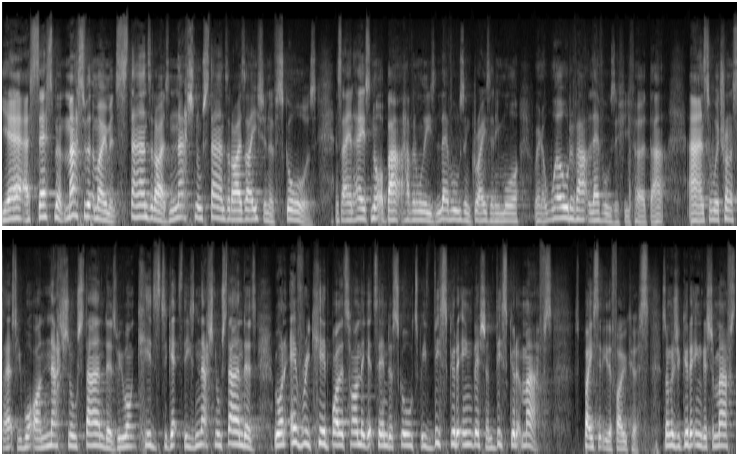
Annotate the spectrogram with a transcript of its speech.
Yeah, assessment, massive at the moment, standardized, national standardization of scores, and saying, hey, it's not about having all these levels and grades anymore. We're in a world without levels, if you've heard that. And so we're trying to say, actually, what are national standards? We want kids to get to these national standards. We want every kid, by the time they get to the end of school, to be this good at English and this good at maths. It's basically the focus. As long as you're good at English and maths,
